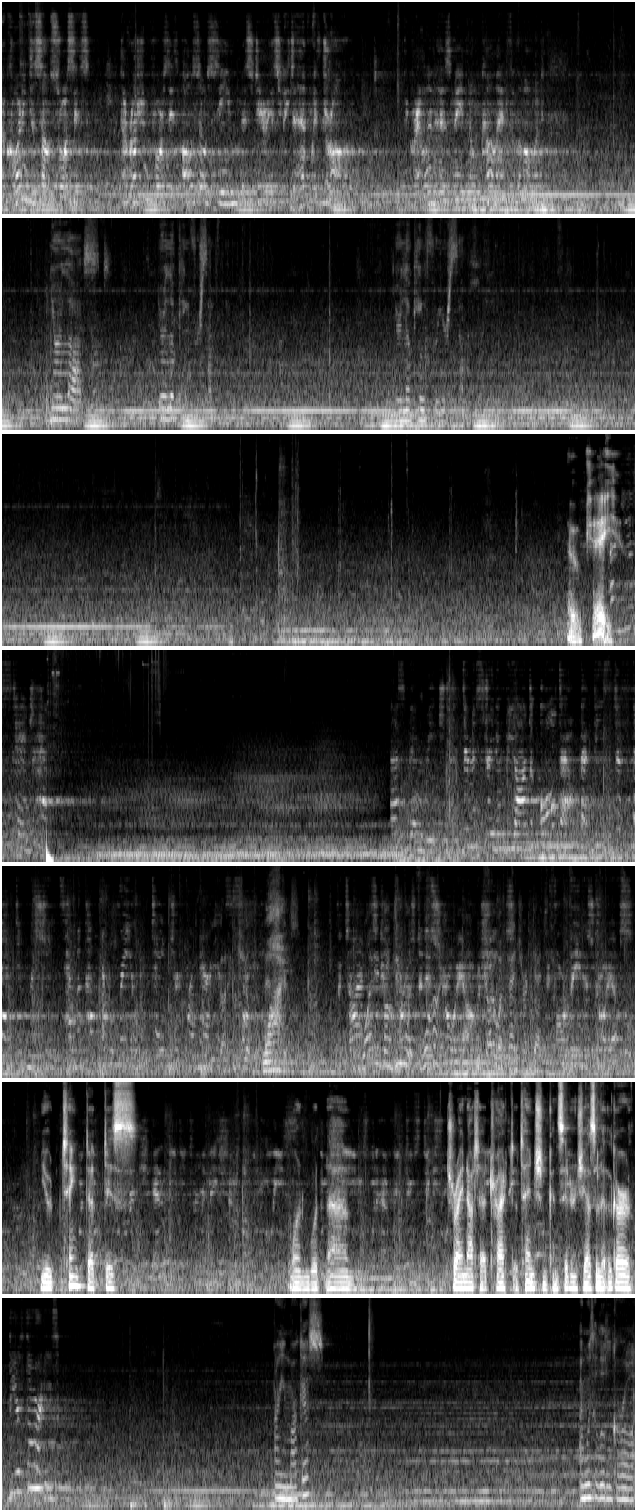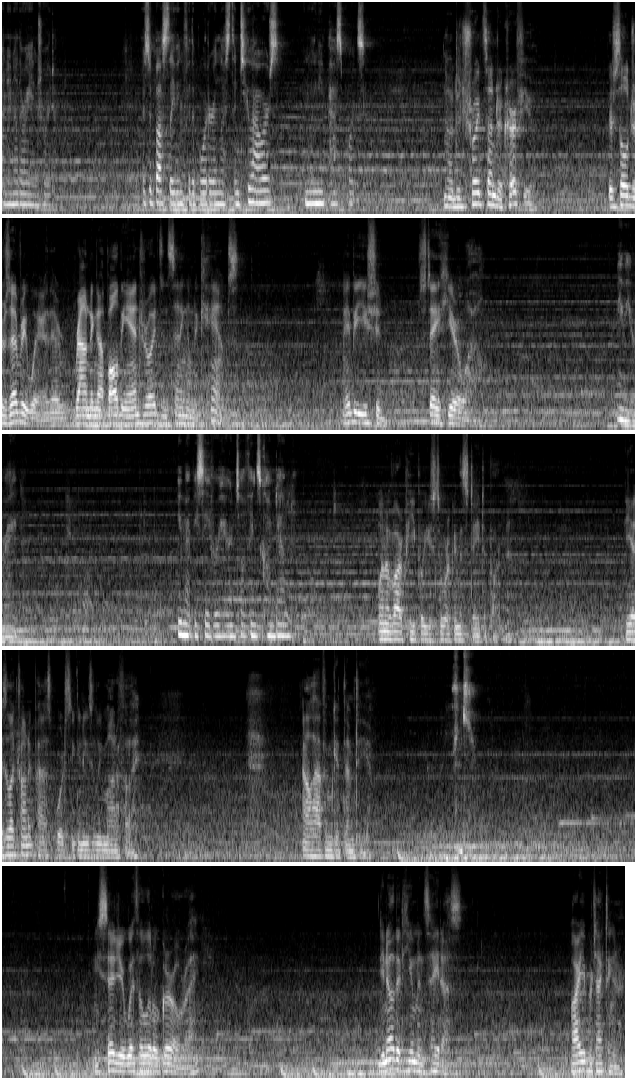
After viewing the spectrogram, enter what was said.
according to some sources, the Russian forces also seem mysteriously to have withdrawn. The Kremlin has made no comment for the moment. You're lost. You're looking for something. You're looking for yourself. Okay. Avenge our dead. before they destroy us. You'd think that this one would um, try not to attract attention considering she has a little girl. The authorities Are you Markus? I'm with a little girl and another android. There's a bus leaving for the border in less than two hours, and we need passports. No, Detroit's under curfew. There's soldiers everywhere. They're rounding up all the androids and sending them to camps. Maybe you should stay here a while. Maybe you're right. You might be safer here until things calm down. One of our people used to work in the State Department. He has electronic passports he can easily modify. I'll have him get them to you. Thank you. You said you're with a little girl, right? You know that humans hate us. Why are you protecting her?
